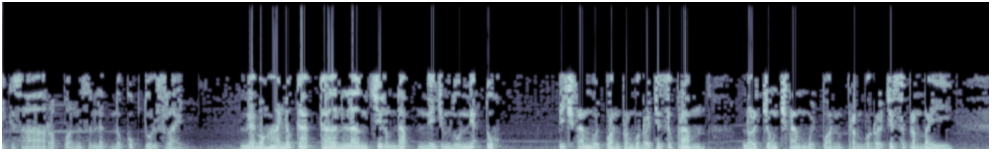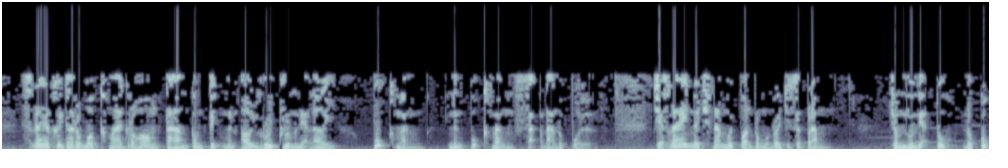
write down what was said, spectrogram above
ឯកសាររពន្ធសន្លឹកនៅគុកទួលស្លែងដែលបង្ហាញនូវការកើនឡើងជាលំដាប់នៃចំនួនអ្នកទោសពីឆ្នាំ1975ដល់ចុងឆ្នាំ1978ស្ដែងឲ្យឃើញថារបបខ្មែរក្រហមតាមកំតិចមិនឲ្យរួចខ្លួនម្នាក់ឡើយពួកខ្មាំងនិងពួកខ្មាំងសក្តានុពលជាស្ដែងនៅឆ្នាំ1975ចំនួនអ្នកទោសនៅគុក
